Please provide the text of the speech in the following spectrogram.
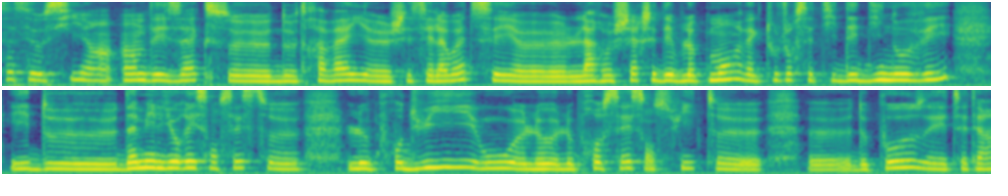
Ça, c'est aussi un, des axes euh, de travail euh, chez Selawat, c'est la recherche et développement avec toujours cette idée d'innover et d'améliorer sans cesse le produit ou le, le process ensuite de pose, etc.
